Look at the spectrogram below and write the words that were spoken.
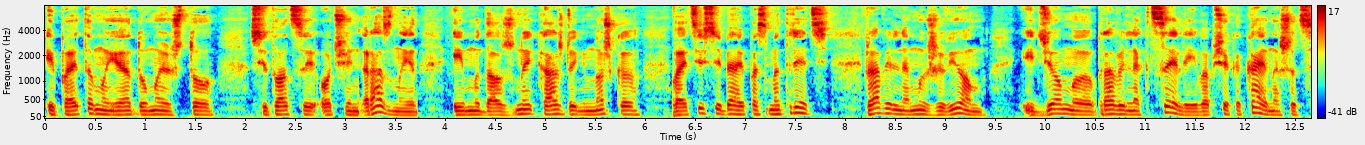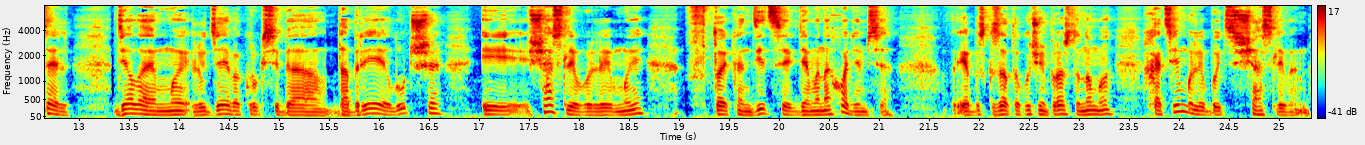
И поэтому я думаю, что ситуации очень разные, и мы должны каждый немножко войти в себя и посмотреть, правильно мы живем, идем э, правильно к цели и вообще какая наша цель. Делаем мы людей вокруг себя добрее, лучше. И счастливы ли мы в той кондиции, где мы находимся? Я бы сказал так очень просто, но мы хотим ли быть счастливым?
